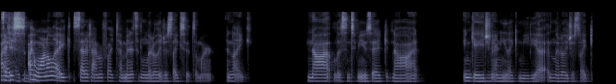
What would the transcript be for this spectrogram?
I just I want to like set a timer for like 10 minutes and literally just like sit somewhere and like not listen to music, not engage in any like media and literally just like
